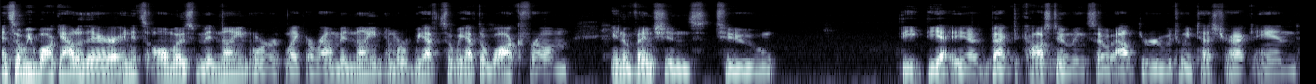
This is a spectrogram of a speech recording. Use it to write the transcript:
and so we walk out of there, and it's almost midnight or like around midnight, and we're, we have so we have to walk from Innoventions to the the you know back to costuming, so out through between Test Track and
